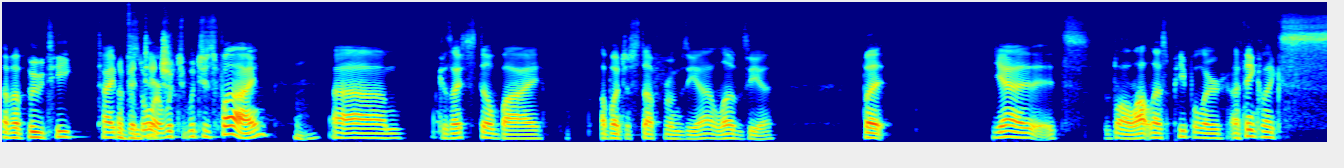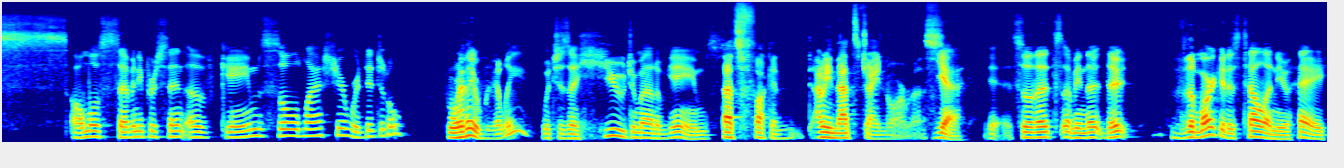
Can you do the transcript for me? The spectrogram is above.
of a boutique type A store, which which is fine. Mhm. Um, because I still buy a bunch of stuff from Zia. I love Zia, but yeah, it's a lot less people are. I think like s- almost seventy percent of games sold last year were digital. Were they really? which is a huge amount of games. That's fucking. I mean, that's ginormous. yeah, yeah. So that's I mean, they're, they're, the market is telling you, hey,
